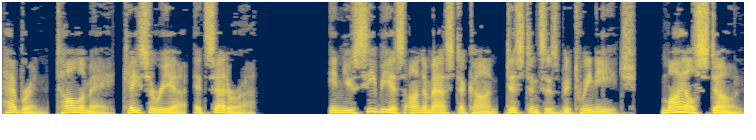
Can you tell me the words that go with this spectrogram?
Hebron, Ptolemy, Caesarea, etc. In Eusebius Onomasticon, distances between each milestone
